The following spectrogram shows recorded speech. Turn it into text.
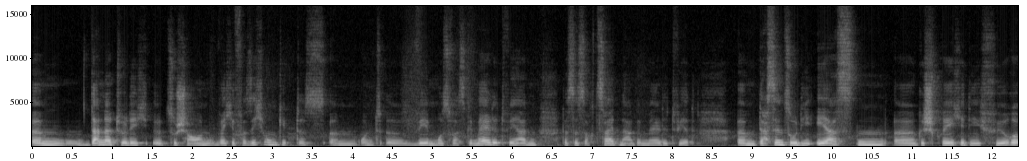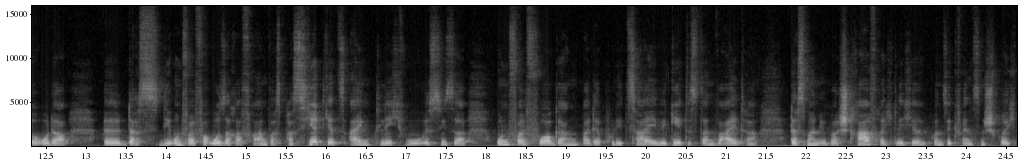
Ähm, dann natürlich äh, zu schauen, welche Versicherungen gibt es ähm, und äh, wem muss was gemeldet werden, dass es auch zeitnah gemeldet wird. Ähm, das sind so die ersten äh, Gespräche, die ich führe oder dass die Unfallverursacher fragen, was passiert jetzt eigentlich, wo ist dieser Unfallvorgang bei der Polizei, wie geht es dann weiter, dass man über strafrechtliche Konsequenzen spricht,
